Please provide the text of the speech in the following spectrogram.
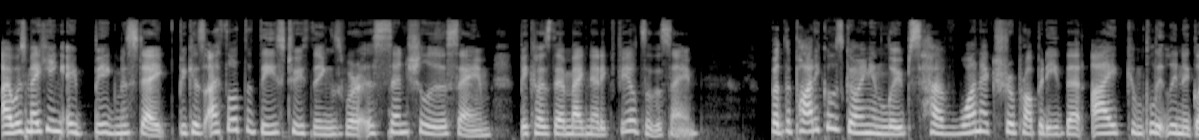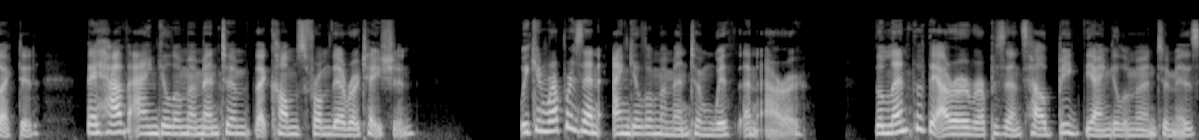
I was making a big mistake because I thought that these two things were essentially the same because their magnetic fields are the same. But the particles going in loops have one extra property that I completely neglected. They have angular momentum that comes from their rotation. We can represent angular momentum with an arrow. The length of the arrow represents how big the angular momentum is,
